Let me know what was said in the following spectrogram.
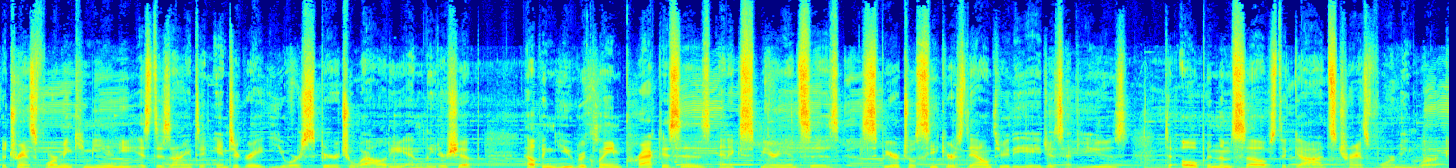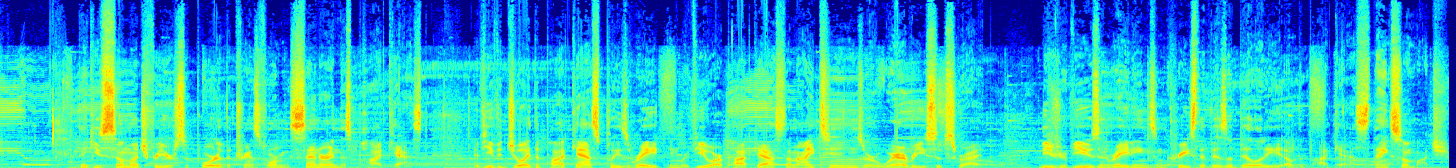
The Transforming Community is designed to integrate your spirituality and leadership, helping you reclaim practices and experiences spiritual seekers down through the ages have used to open themselves to God's transforming work. Thank you so much for your support of the Transforming Center and this podcast. If you've enjoyed the podcast, please rate and review our podcast on iTunes or wherever you subscribe. These reviews and ratings increase the visibility of the podcast. Thanks so much.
